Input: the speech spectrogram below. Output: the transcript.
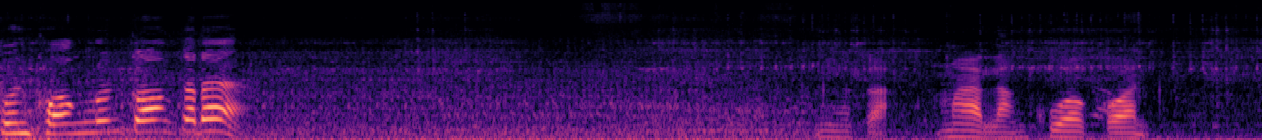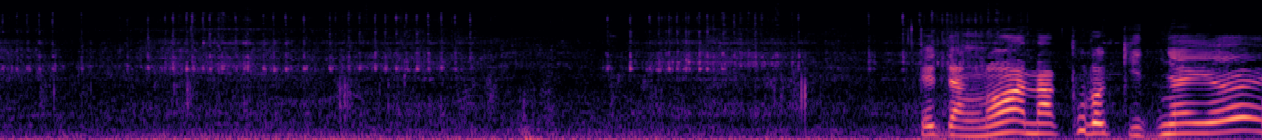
คนของล้นกองก็ได้เนี่ยก็มาหลังครัวก่อนเฮ็ดจังเนาะนักธุรกิจไงเอ้ย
